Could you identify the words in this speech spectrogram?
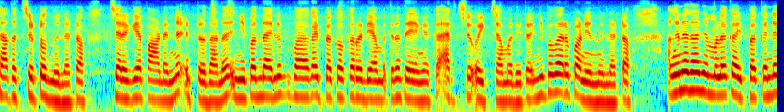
ചതച്ചിട്ടൊന്നുമില്ല കേട്ടോ ചിരകിയ പാടന്നെ ഇട്ടതാണ്. ഇനിയിപ്പോൾ എന്തായാലും കൈപ്പക്കൊക്കെ റെഡി ആകുമ്പോഴത്തേനും തേങ്ങയൊക്കെ അരച്ച് ഒഴിച്ചാൽ മതി കേട്ടോ ഇനിയിപ്പോൾ വേറെ പണിയൊന്നുമില്ല കേട്ടോ അങ്ങനെ അതാ നമ്മൾ കൈപ്പക്കന്റെ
